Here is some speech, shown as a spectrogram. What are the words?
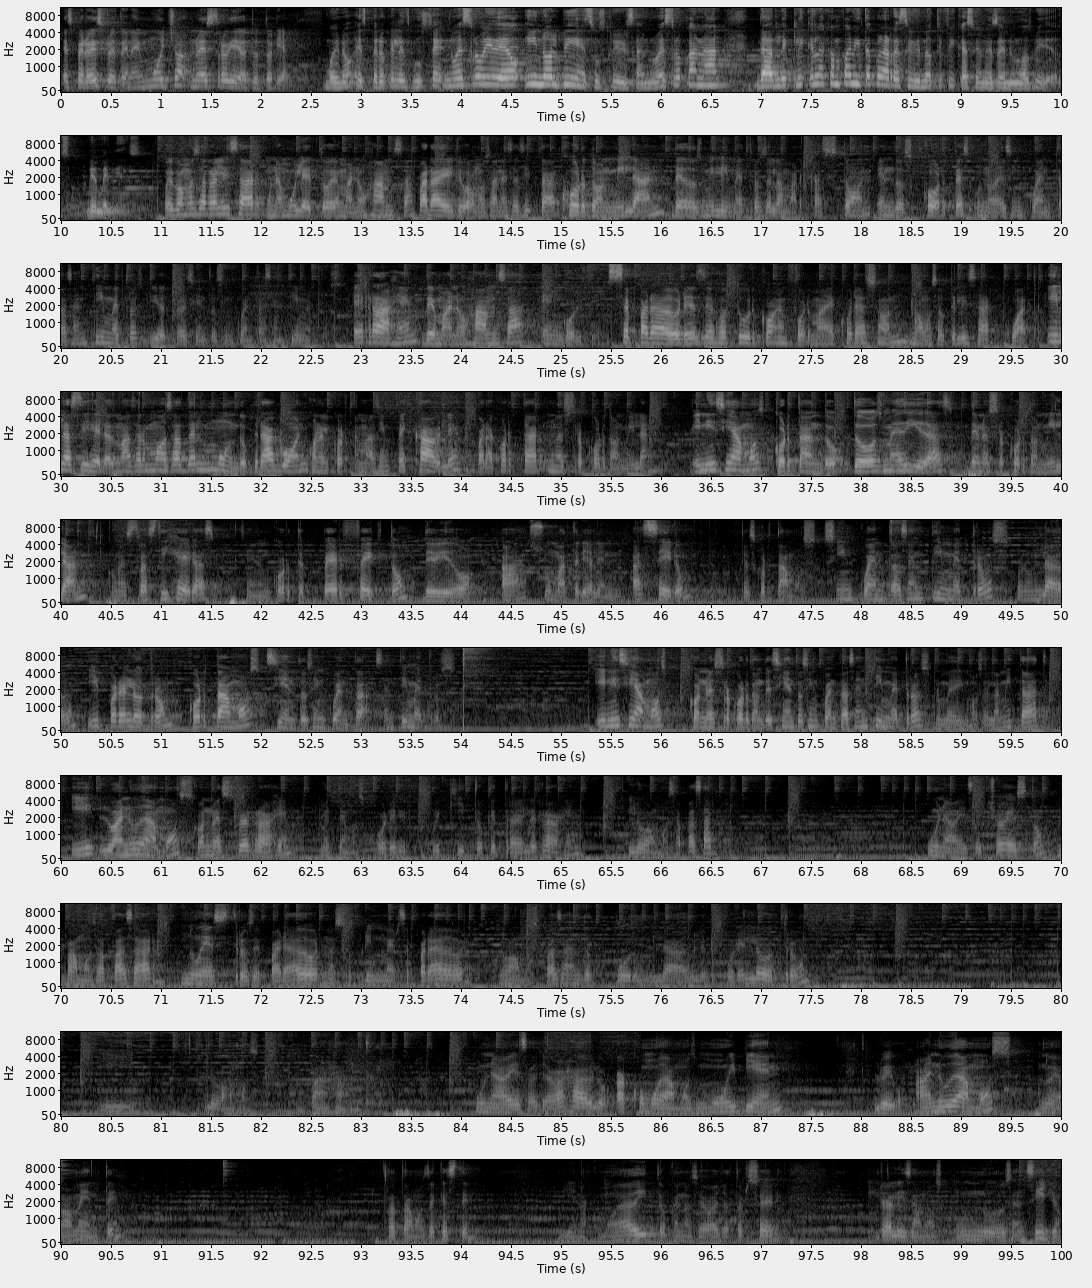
Espero disfruten hoy mucho nuestro video tutorial. Bueno, espero que les guste nuestro video y no olviden suscribirse a nuestro canal, darle clic en la campanita para recibir notificaciones de nuevos videos. Bienvenidos. Hoy vamos a realizar un amuleto de mano Hamsa. Para ello vamos a necesitar cordón Milán de 2 milímetros de la marca Stone en dos cortes, uno de 50 centímetros y otro de 150 centímetros. Herraje de mano Hamsa en golfing. Separadores de ojo turco en forma de corazón, vamos a utilizar cuatro. Y las tijeras más hermosas del mundo, Dragón con el corte más impecable para cortar nuestro cordón Milán. Iniciamos cortando dos medidas de nuestro cordón Milán con nuestras tijeras. Tienen un corte perfecto debido a su material en acero. Entonces cortamos 50 centímetros por un lado y por el otro cortamos 150 centímetros. Iniciamos con nuestro cordón de 150 centímetros, lo medimos a la mitad y lo anudamos con nuestro herraje, metemos por el huequito que trae el herraje lo vamos a pasar. Una vez hecho esto, vamos a pasar nuestro separador, nuestro primer separador, lo vamos pasando por un lado y luego por el otro y lo vamos bajando. Una vez haya bajado, lo acomodamos muy bien. Luego anudamos nuevamente. Tratamos de que estén bien acomodadito, que no se vaya a torcer. Realizamos un nudo sencillo.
